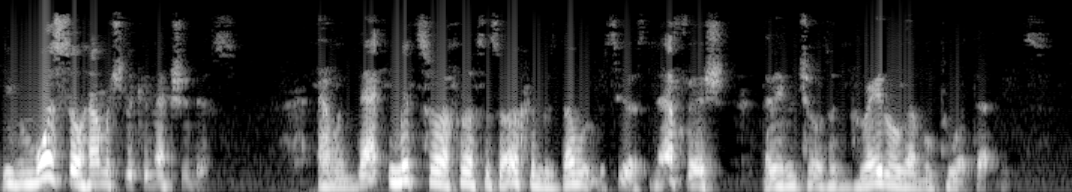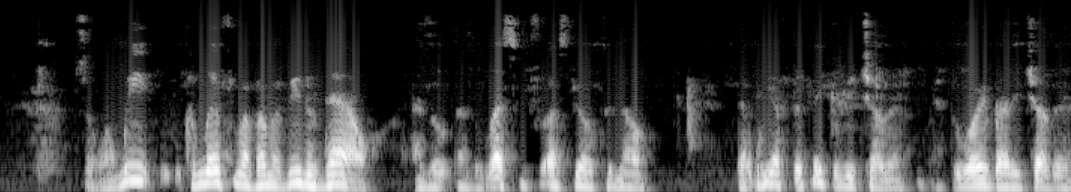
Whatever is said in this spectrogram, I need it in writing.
even more so how much the connection is. And when that mitzvah Achnas Yisrochim is done with Mesiras Nefesh, that even shows a greater level to what that means. So when we can learn from Avram Avinu now, as a, as a lesson for us to be able to know that we have to think of each other We have to worry about each other.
